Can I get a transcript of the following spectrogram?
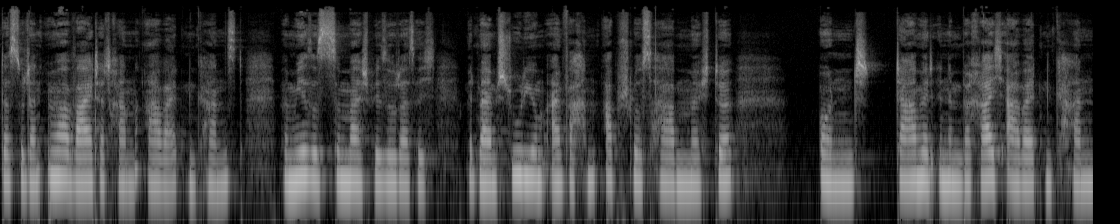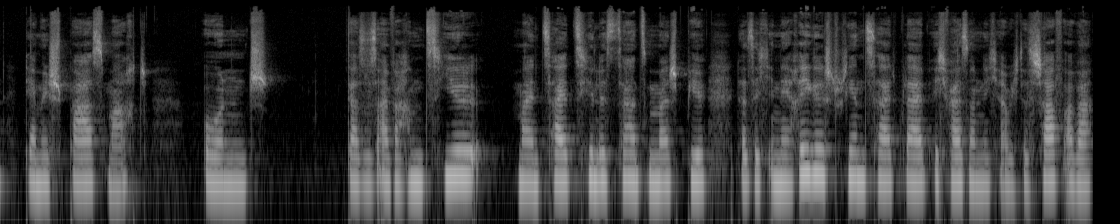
dass du dann immer weiter dran arbeiten kannst. Bei mir ist es zum Beispiel so, dass ich mit meinem Studium einfach einen Abschluss haben möchte und damit in einem Bereich arbeiten kann, der mir Spaß macht. Und das ist einfach ein Ziel. Mein Zeitziel ist da zum Beispiel, dass ich in der Regelstudienzeit bleibe. Ich weiß noch nicht, ob ich das schaffe, aber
